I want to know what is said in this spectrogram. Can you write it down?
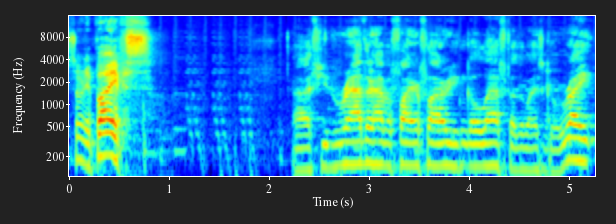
So many pipes. Uh, if you'd rather have a fire flower, you can go left. Otherwise, go right.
